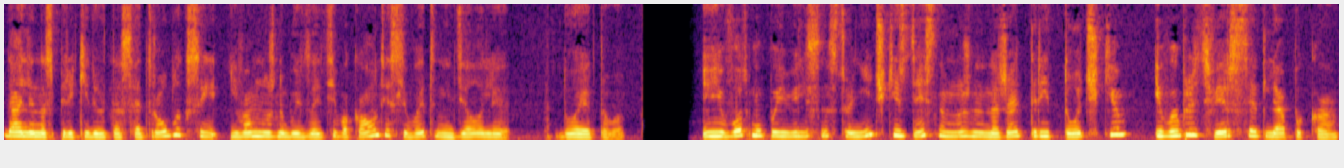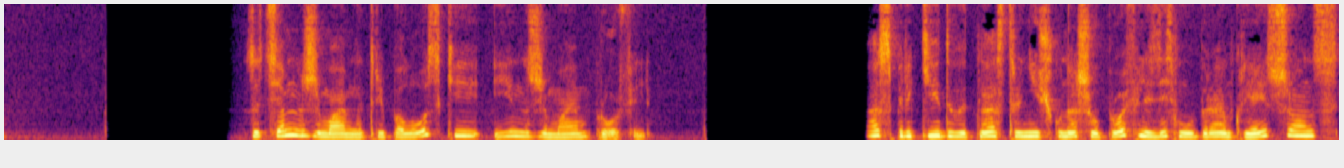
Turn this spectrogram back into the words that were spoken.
Далее нас перекидывают на сайт Roblox, и, и вам нужно будет зайти в аккаунт, если вы это не делали до этого. И вот мы появились на страничке. Здесь нам нужно нажать три точки и выбрать версия для ПК. Затем нажимаем на три полоски и нажимаем профиль нас перекидывает на страничку нашего профиля. Здесь мы выбираем Creations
